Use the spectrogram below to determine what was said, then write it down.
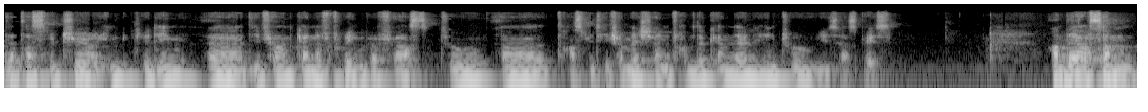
data structure, including different kind of ring buffers to transmit information from the kernel into user space. And there are some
